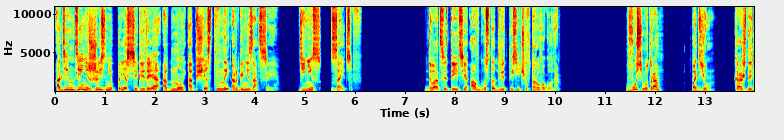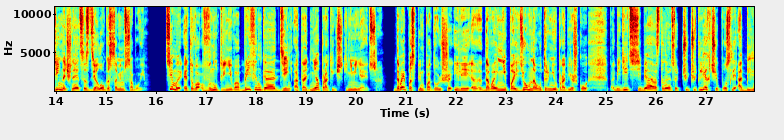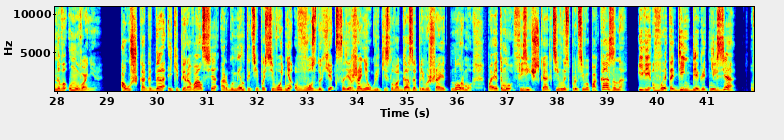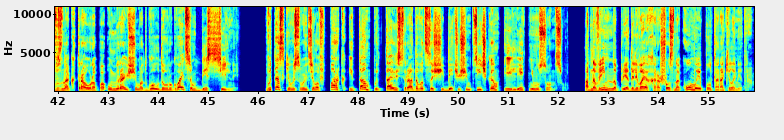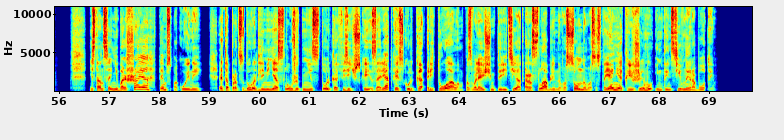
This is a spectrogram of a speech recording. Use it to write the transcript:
Один день из жизни пресс-секретаря одной общественной организации. Денис Зайцев. 23 августа 2002 года. В 8 утра подъем. Каждый день начинается с диалога с самим собой. Темы этого внутреннего брифинга день ото дня практически не меняются. Давай поспим подольше или э, давай не пойдем на утреннюю пробежку. Победить себя становится чуть-чуть легче после обильного умывания. А уж когда экипировался, аргументы типа «сегодня в воздухе содержание углекислого газа превышает норму, поэтому физическая активность противопоказана» или «в этот день бегать нельзя» в знак траура по умирающим от голода уругвайцам бессильны. Вытаскиваю свое тело в парк и там пытаюсь радоваться щебечущим птичкам и летнему солнцу, одновременно преодолевая хорошо знакомые полтора километра. Дистанция небольшая, темп спокойный. Эта процедура для меня служит не столько физической зарядкой, сколько ритуалом, позволяющим перейти от расслабленного сонного состояния к режиму интенсивной работы.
